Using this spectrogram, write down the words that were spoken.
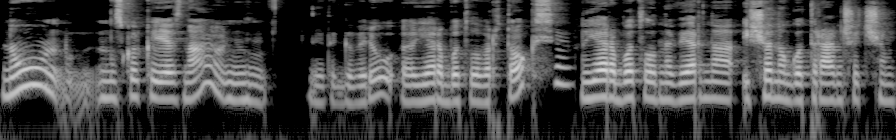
Ну, насколько я знаю, я так говорю, э, я работала в Артоксе, но я работала, наверное, еще на год раньше, чем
